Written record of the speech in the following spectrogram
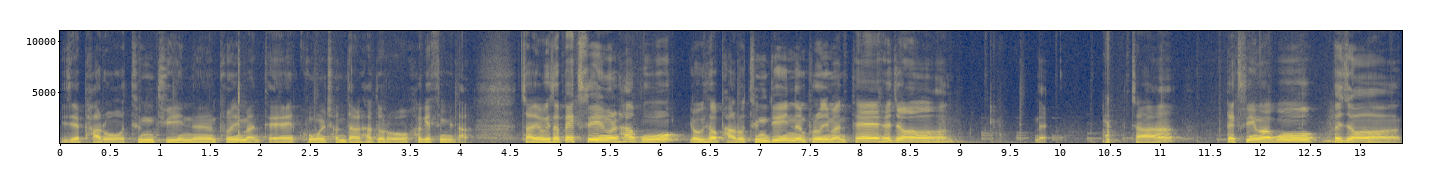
이제 바로 등 뒤에 있는 프로님한테 공을 전달하도록 하겠습니다. 자, 여기서 백스윙을 하고 여기서 바로 등 뒤에 있는 프로님한테 회전. 네. 자, 백스윙하고 회전.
